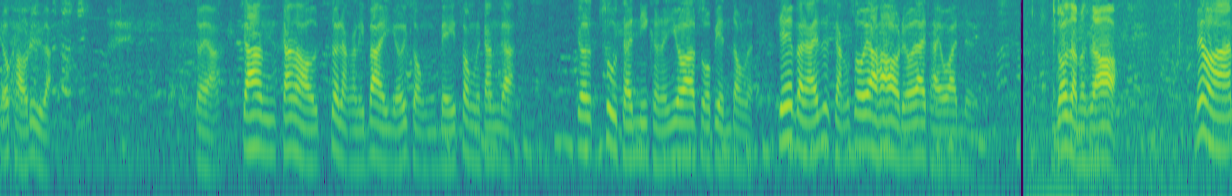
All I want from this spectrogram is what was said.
有考虑吧。对啊，加上刚好这两个礼拜有一种没送的尴尬，就促成你可能又要做变动了。今天本来是想说要好好留在台湾的，你说什么时候？没有啊，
